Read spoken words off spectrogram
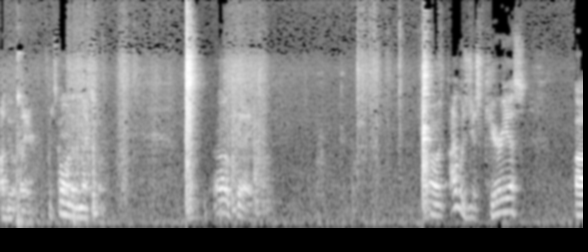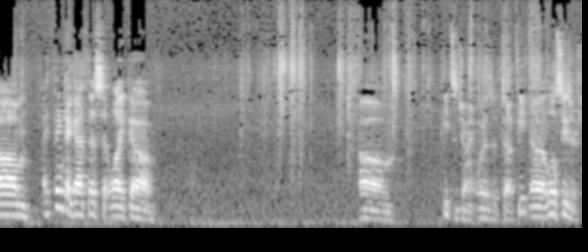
I'll do it later. Let's go on to the next one. Okay. Oh, I was just curious. Um, I think I got this at like uh, um, pizza joint. What is it? Uh, Pete, uh, Little Caesars.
